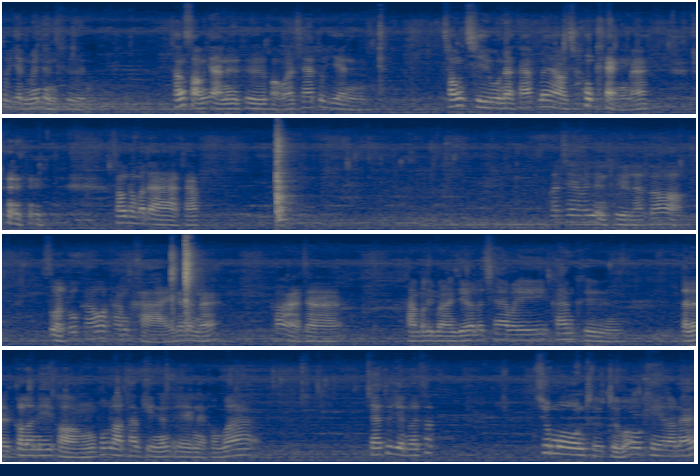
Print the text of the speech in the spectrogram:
ตู้เย็นไว้หนึ่งคืน ทั้งสองอย่างนึงคือบอกว่าแช่ตู้เย็น ช่องชิลนะครับ ไม่เอาช่องแข็งนะ ช่องธรรมดาครับ ก็แช่ไว้หนึ่งคืนแล้วก็ส่วนพวกเขาทำขายก็ได้นะก็อาจจะทำปริมาณเยอะแล้วแช่ไว้ข้ามคืน แต่ในกรณีของพวกเราทำกินกันเองเนี่ยผมว่าแช่ตู้เย็นไว้สัก ชั่วโมงถือถือว่าโอเคแล้วนะ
